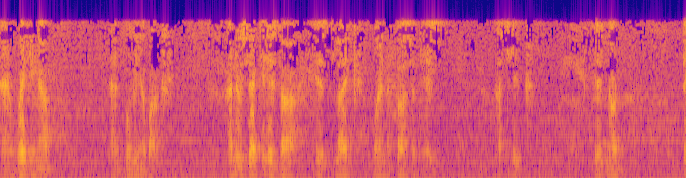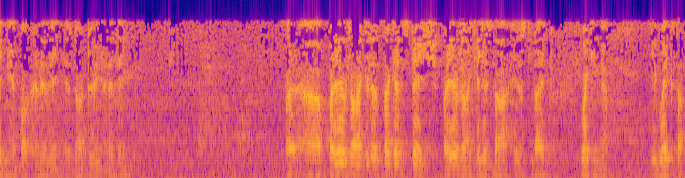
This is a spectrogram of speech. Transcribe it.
and waking up and moving about. Anusaya kilesa is like when a person is asleep. He is not thinking about anything, he is not doing anything. But uh, kilesa, second stage, Pariyutthana kilesa is like waking up. He wakes up,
